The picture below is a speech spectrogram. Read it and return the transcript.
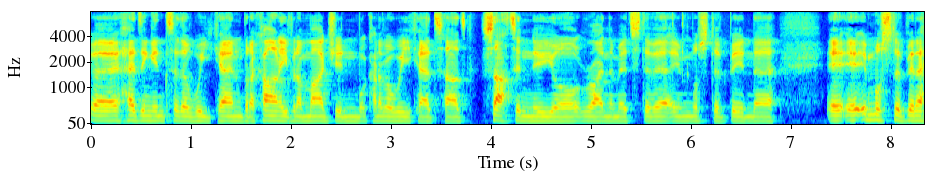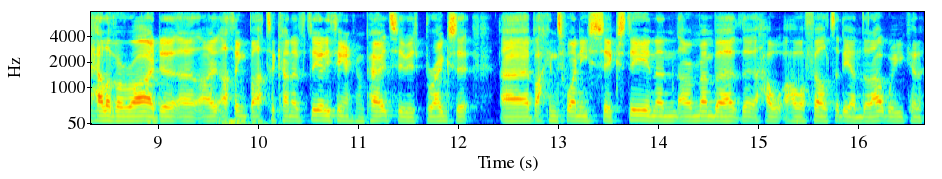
uh, heading into the weekend. But I can't even imagine what kind of a week Ed's had. Sat in New York, right in the midst of it, it must have been. Uh, it, it must have been a hell of a ride. Uh, I, I think back to kind of the only thing I compare it to is Brexit uh, back in 2016, and I remember the, how how I felt at the end of that week, and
